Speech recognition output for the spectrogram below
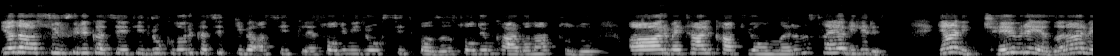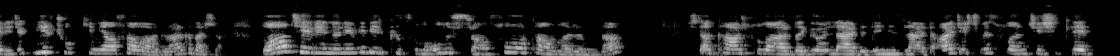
ya da sülfürik asit, hidroklorik asit gibi asitle, sodyum hidroksit bazı, sodyum karbonat tuzu, ağır metal katyonlarını sayabiliriz. Yani çevreye zarar verecek birçok kimyasal vardır arkadaşlar. Doğal çevrenin önemli bir kısmını oluşturan su ortamlarında işte akarsularda, göllerde, denizlerde ayrıca içme sularının çeşitli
